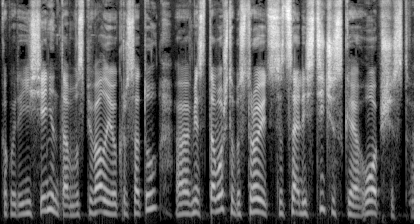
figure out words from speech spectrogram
какой-то Есенин, там, воспевал ее красоту, э, вместо того, чтобы строить социалистическое общество.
